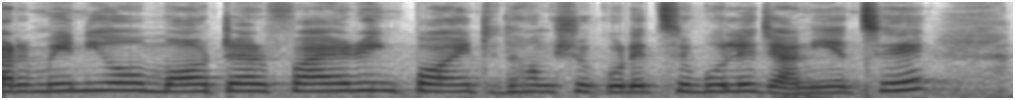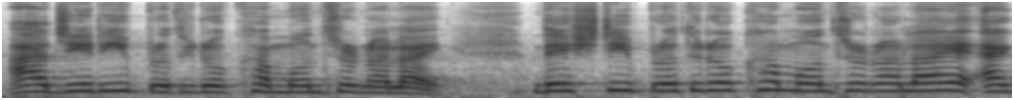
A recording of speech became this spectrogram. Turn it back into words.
আর্মেনীয় মর্টার ফায়ারিং পয়েন্ট ধ্বংস করেছে বলে জানিয়েছে আজেরই প্রতিরক্ষা মন্ত্রণালয়। দেশটি প্রতিরক্ষা মন্ত্রণালয় এক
